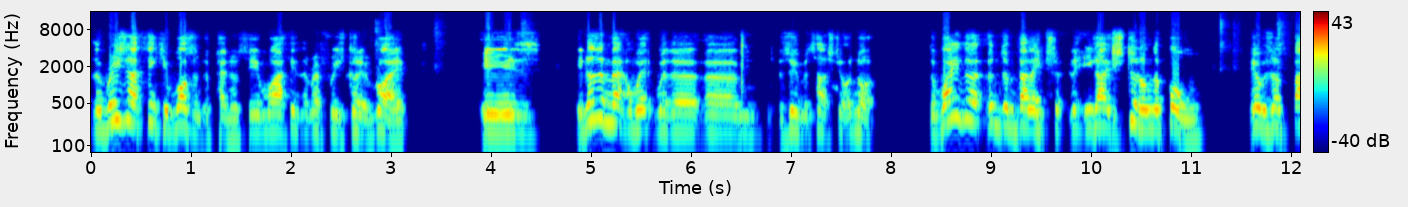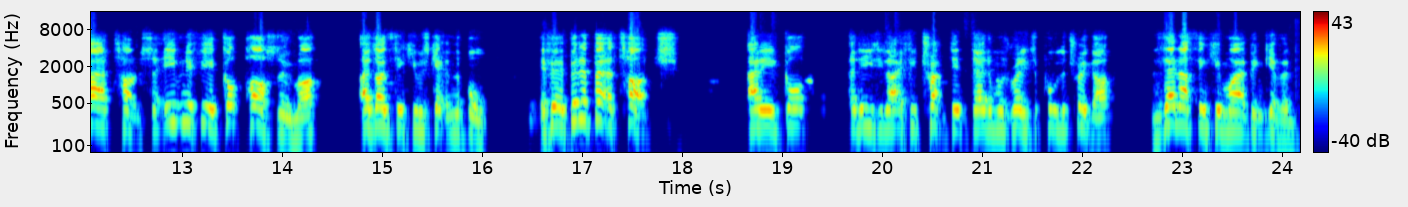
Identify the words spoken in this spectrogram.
the reason I think it wasn't a penalty and why I think the referee's got it right is it doesn't matter whether um, Zouma touched it or not. The way that Ndombele he like stood on the ball, it was a bad touch. So even if he had got past Zouma, I don't think he was getting the ball. If it had been a better touch and he got an easy like if he trapped it dead and was ready to pull the trigger, then I think it might have been given.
